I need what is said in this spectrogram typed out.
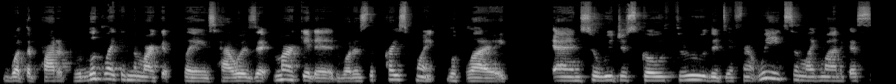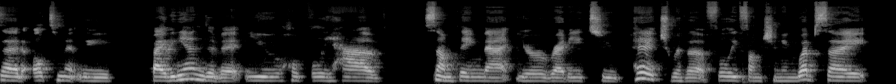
what the product would look like in the marketplace. How is it marketed? What does the price point look like? And so we just go through the different weeks. And like Monica said, ultimately, by the end of it, you hopefully have something that you're ready to pitch with a fully functioning website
